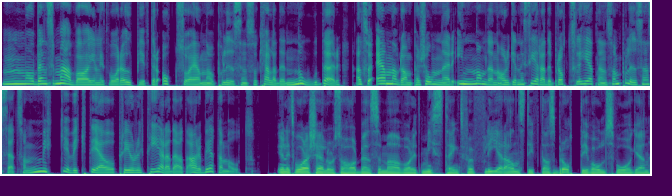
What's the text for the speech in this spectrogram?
Mm, och Benzema var enligt våra uppgifter också en av polisens så kallade noder. Alltså en av de personer inom den organiserade brottsligheten som polisen sett som mycket viktiga och prioriterade att arbeta mot. Enligt våra källor så har Benzema varit misstänkt för flera anstiftansbrott i våldsvågen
